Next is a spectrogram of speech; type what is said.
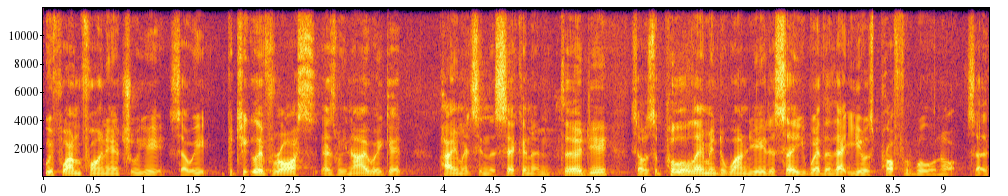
with one financial year. So we, particularly with rice, as we know, we get payments in the second and third year. So it was to pull all them into one year to see whether that year was profitable or not. So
